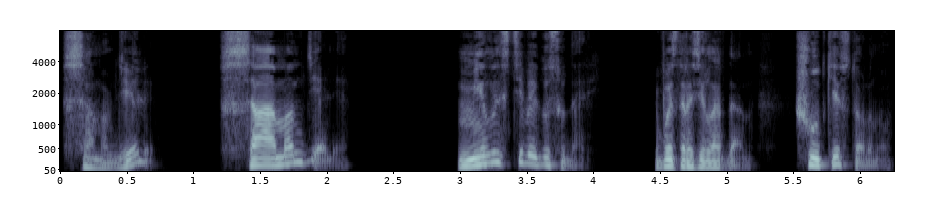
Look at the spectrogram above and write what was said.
В самом деле? В самом деле. Милостивый государь, — возразил Ардан, — шутки в сторону.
